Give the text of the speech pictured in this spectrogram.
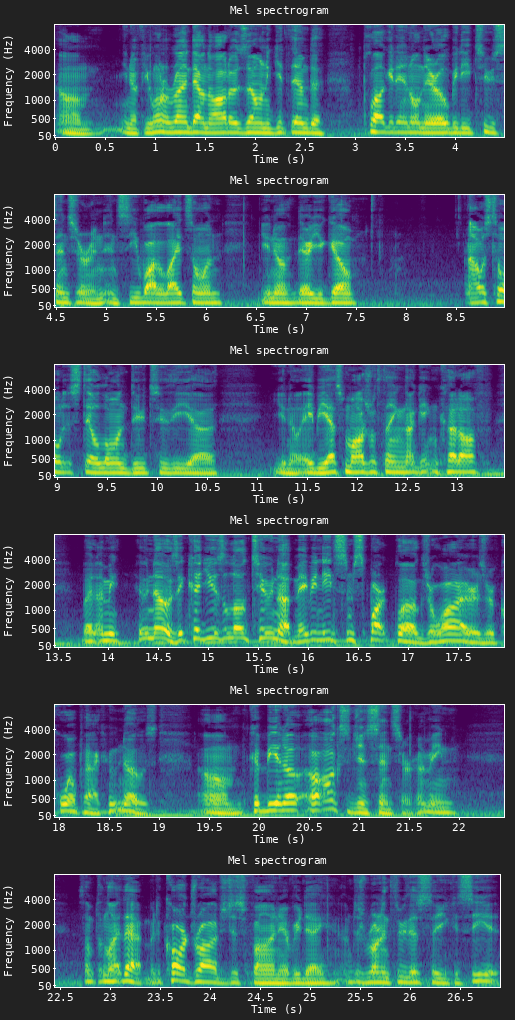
Um, you know, if you want to run down to AutoZone and get them to plug it in on their OBD2 sensor and, and see why the light's on, you know, there you go. I was told it's still on due to the, uh, you know, ABS module thing not getting cut off. But, I mean, who knows? It could use a little tune-up. Maybe needs some spark plugs or wires or coil pack. Who knows? Um, could be an uh, oxygen sensor. I mean, something like that. But the car drives just fine every day. I'm just running through this so you can see it.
